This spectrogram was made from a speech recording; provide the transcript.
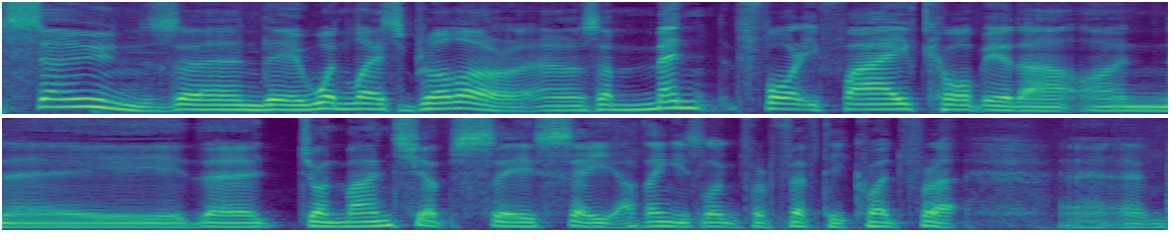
Sounds and the uh, One Less Brother. And there's a mint 45 copy of that on uh, the John Manship's uh, site. I think he's looking for 50 quid for it. Um,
